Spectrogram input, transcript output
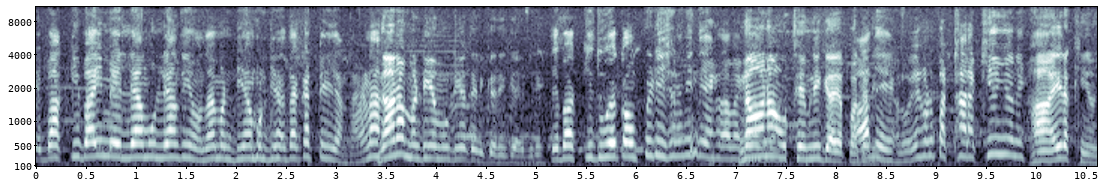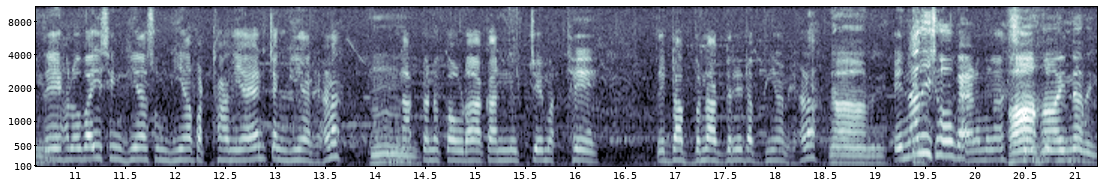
ਇਹ ਬਾਕੀ ਬਾਈ ਮੇਲਿਆਂ ਮੂਲਿਆਂ ਤੇ ਹੀ ਆਉਂਦਾ ਮੰਡੀਆਂ ਮੁੰਡੀਆਂ ਤਾਂ ਘੱਟੇ ਜਾਂਦਾ ਹਨਾ? ਨਾ ਨਾ ਮੰਡੀਆਂ ਮੁੰਡੀਆਂ ਤੇ ਨਹੀਂ ਕਰੀ ਗਏ ਵੀਰੇ। ਤੇ ਬਾਕੀ ਦੂਏ ਕੰਪੀਟੀਸ਼ਨ ਵੀ ਦੇਖਦਾ ਮੈਂ ਨਾ ਨਾ ਉੱਥੇ ਵੀ ਨਹੀਂ ਗਏ ਆਪਾਂ ਕਦੇ। ਦੇਖ ਲਓ ਇਹ ਹੁਣ ਪੱਠਾ ਰੱਖੀਆਂ ਹੋਈਆਂ ਨੇ। ਹਾਂ ਇਹ ਰੱਖੀਆਂ ਹੋਈਆਂ ਦੇਖ ਲਓ ਬਾਈ ਸਿੰਗੀਆਂ ਸੁੰਗੀਆਂ ਪੱਠਾਂ ਦੀਆਂ ਐਨ ਚੰਗੀਆਂ ਨੇ ਹਨਾ? ਹੂੰ। ਨੱਕ ਨਕੌੜਾ ਕੰਨ ਉੱਚੇ ਮੱਥੇ ਤੇ ਡੱਬ ਨਾਗਰੇ ਡੱਬੀਆਂ ਨੇ ਹਨਾ? ਹਾਂ ਵੀਰੇ। ਇਹਨਾਂ ਦੀ ਸ਼ੌਕ ਹੈ ਮਤਲਬ ਹਾਂ ਹਾਂ ਇਹਨਾਂ ਦੇ।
